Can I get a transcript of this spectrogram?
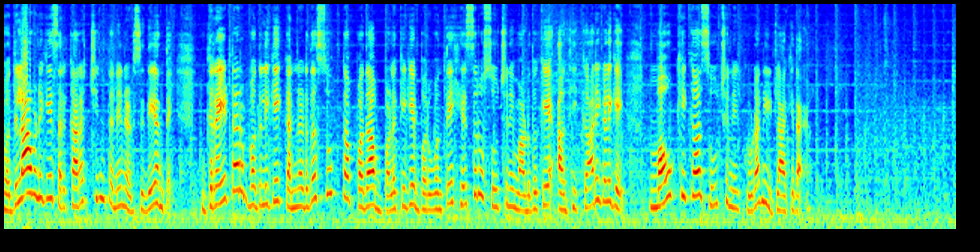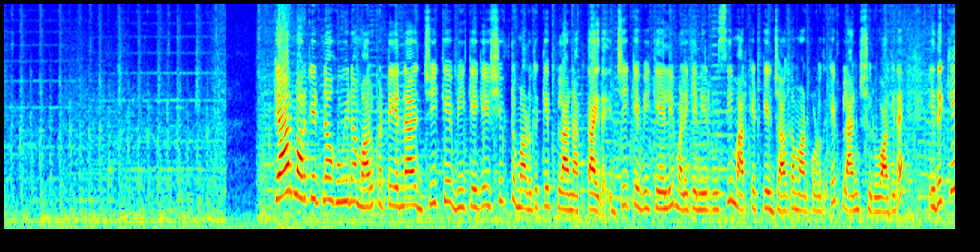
ಬದಲಾವಣೆಗೆ ಸರ್ಕಾರ ಚಿಂತನೆ ನಡೆಸಿದೆಯಂತೆ ಗ್ರೇಟರ್ ಬದಲಿಗೆ ಕನ್ನಡದ ಸೂಕ್ತ ಪದ ಬಳಕೆಗೆ ಬರುವಂತೆ ಹೆಸರು ಸೂಚನೆ ಮಾಡುವುದಕ್ಕೆ ಅಧಿಕಾರಿಗಳಿಗೆ ಮೌಖಿಕ ಸೂಚನೆ ಕೂಡ ನೀಡಲಾಗಿದೆ. ಕ್ಯಾರ್ ಮಾರ್ಕೆಟ್ನ ಹೂವಿನ ಮಾರುಕಟ್ಟೆಯನ್ನ ಜಿಕೆ ವಿಕೆಗೆ ಶಿಫ್ಟ್ ಮಾಡೋದಕ್ಕೆ ಪ್ಲಾನ್ ಆಗ್ತಾ ಇದೆ. ಜಿಕೆ ವಿಕೆಯಲ್ಲಿ ಮಳಿಗೆ ನಿರ್ಮಿಸಿ ಮಾರ್ಕೆಟ್ಗೆ ಜಾಗ ಮಾಡಿಕೊಡೋದಕ್ಕೆ ಪ್ಲಾನ್ ಶುರುವಾಗಿದೆ. ಇದಕ್ಕೆ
